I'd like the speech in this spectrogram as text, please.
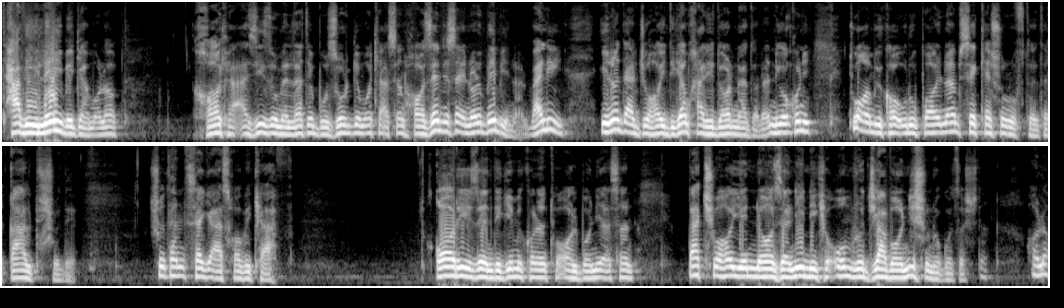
طویله بگم. حالا خاک عزیز و ملت بزرگ ما که اصلا حاضر نیستن اینا رو ببینن. ولی اینا در جاهای دیگه هم خریدار ندارن. نگاه کنی تو آمریکا اروپا اینا هم سکشون افتاده قلب شده. شدن سگ اصحاب کهف. قاری زندگی می‌کنن تو آلبانی اصلا. بچه های نازنینی که عمر و جوانیشون رو گذاشتن. حالا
